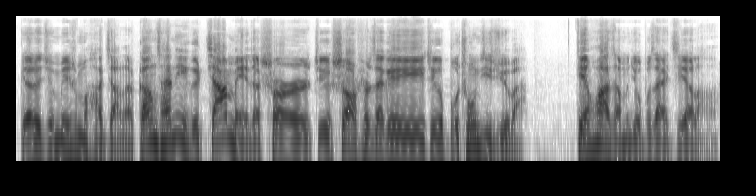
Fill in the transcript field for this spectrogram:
别的就没什么好讲的。刚才那个佳美的事儿，这个石老师再给这个补充几句吧，电话咱们就不再接了啊。”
